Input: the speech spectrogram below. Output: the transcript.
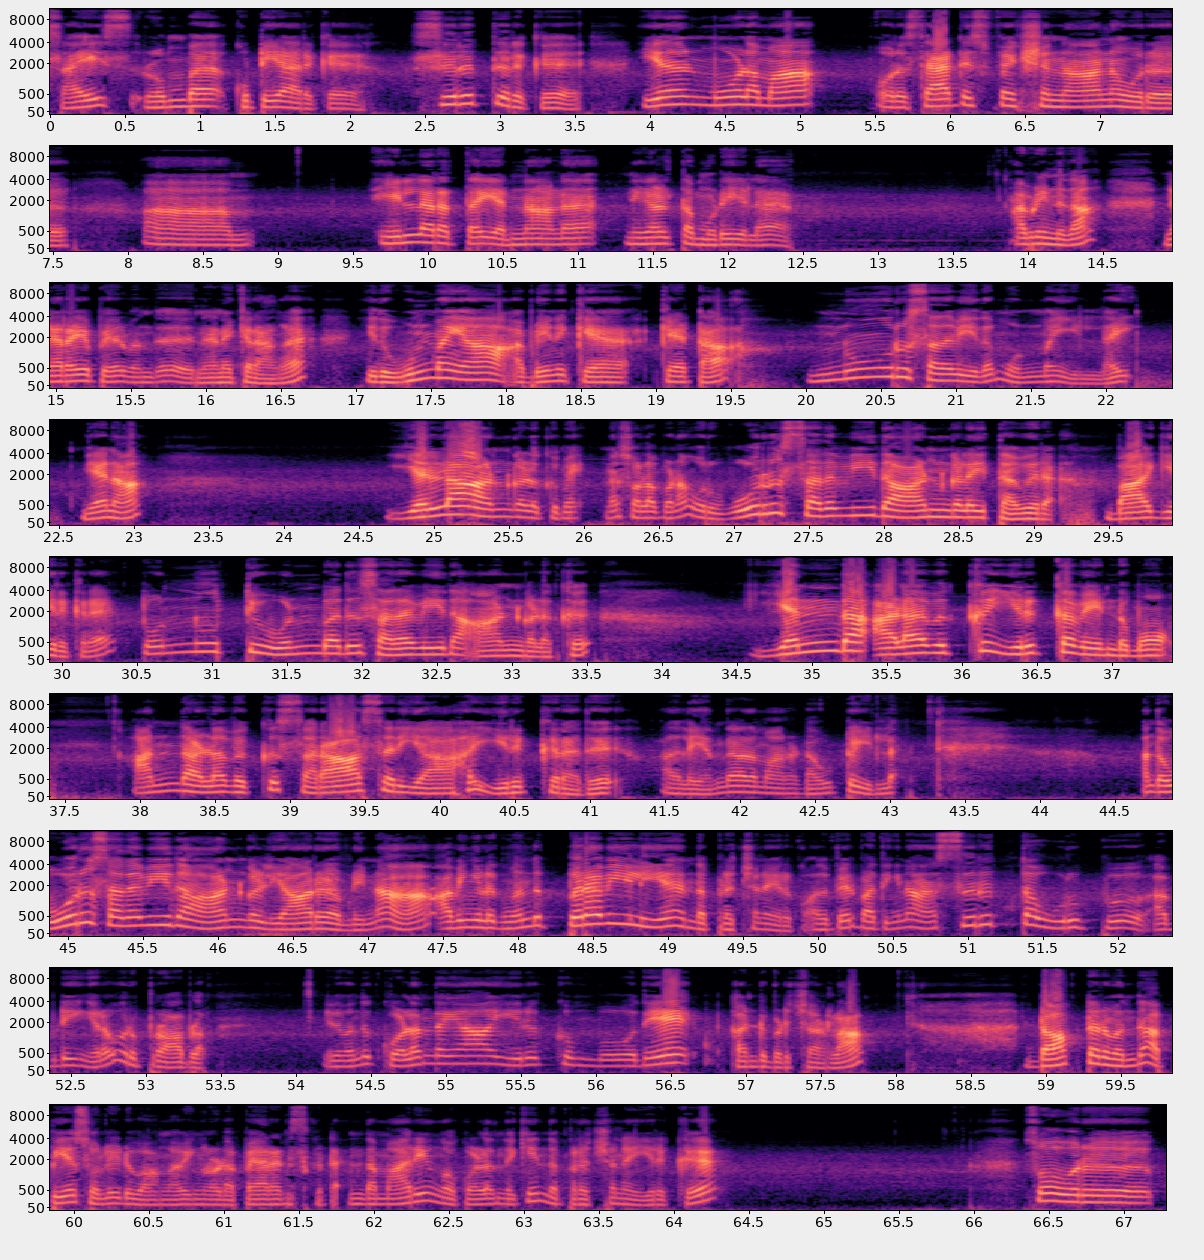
சைஸ் ரொம்ப குட்டியாக இருக்குது சிறுத்து இருக்குது இதன் மூலமாக ஒரு சாட்டிஸ்ஃபேக்ஷனான ஒரு இல்லறத்தை என்னால் நிகழ்த்த முடியல. அப்படின்னு தான் நிறைய பேர் வந்து நினைக்கிறாங்க. இது உண்மையா அப்படின்னு கே கேட்டால் நூறு சதவீதம் உண்மை இல்லை. ஏன்னா எல்லா ஆண்களுக்குமே என்ன சொல்லப்போனால் ஒரு ஒரு சதவீத ஆண்களை தவிர பாகி இருக்கிற தொண்ணூற்றி ஒன்பது சதவீத ஆண்களுக்கு எந்த அளவுக்கு இருக்க வேண்டுமோ அந்த அளவுக்கு சராசரியாக இருக்கிறது. அதில் எந்த விதமான டவுட்டும் இல்லை. அந்த ஒரு சதவீத ஆண்கள் யார் அப்படின்னா அவங்களுக்கு வந்து பிறவியிலேயே அந்த பிரச்சனை இருக்கும். அது பேர் பார்த்திங்கன்னா சிறுத்த உறுப்பு அப்படிங்கிற ஒரு ப்ராப்ளம் இது வந்து குழந்தையா இருக்கும்போதே கண்டுபிடிச்சிடலாம். டாக்டர் வந்து அப்பயே சொல்லிடுவாங்க அவங்களோட பேரண்ட்ஸ்கிட்ட இந்த மாதிரி உங்கள் குழந்தைக்கு இந்த பிரச்சனை இருக்குது ஸோ ஒரு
